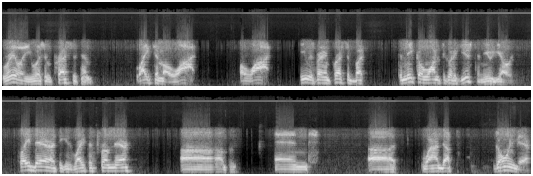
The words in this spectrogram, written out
Really was impressed with him, liked him a lot, a lot. He was very impressive. But DeMeco wanted to go to Houston. He, you know, played there. I think his wife is from there, um, and uh, wound up going there.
